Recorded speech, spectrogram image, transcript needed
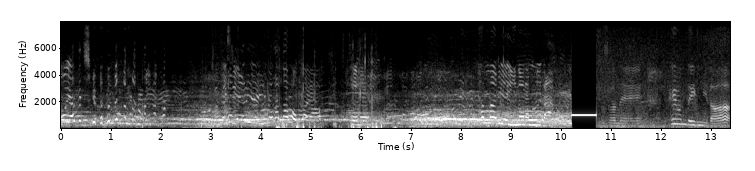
오 야 섹시해. 섹시해. 인어가 따로 없어요. 저는 한 마리의 인어랍니다. 부산의 해운대입니다.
